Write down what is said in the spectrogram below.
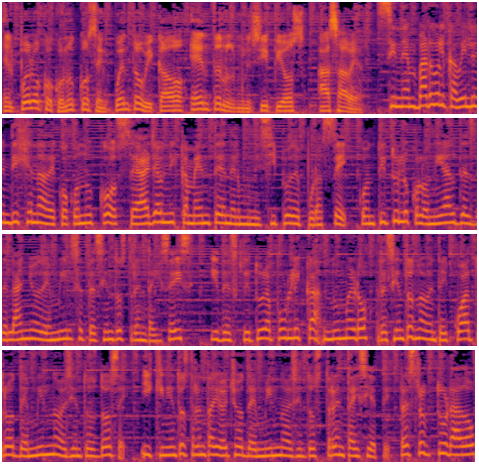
el pueblo Coconuco se encuentra ubicado entre los municipios a saber. Sin embargo, el Cabildo Indígena de Coconuco se halla únicamente en el municipio de Puracé, con título colonial desde el año de 1736 y de escritura pública número 394 de 1900 y 538 de 1937, reestructurado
